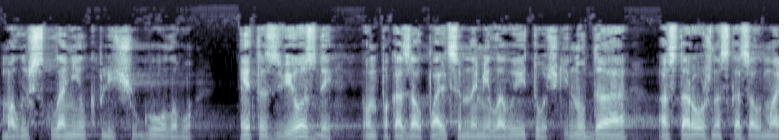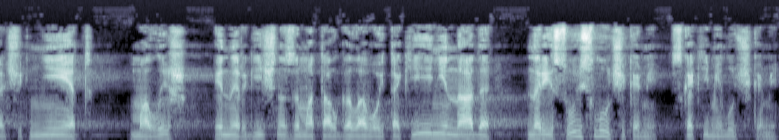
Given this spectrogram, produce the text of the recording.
Малыш склонил к плечу голову. «Это звезды?» — он показал пальцем на меловые точки. «Ну да», — осторожно сказал мальчик. «Нет». Малыш энергично замотал головой. «Такие не надо. Нарисуй с лучиками». «С какими лучиками?»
